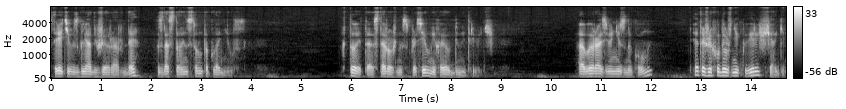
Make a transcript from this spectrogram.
Встретив взгляд Жерарде, с достоинством поклонился. «Кто это?» — осторожно спросил Михаил Дмитриевич. «А вы разве не знакомы? Это же художник Верещагин».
